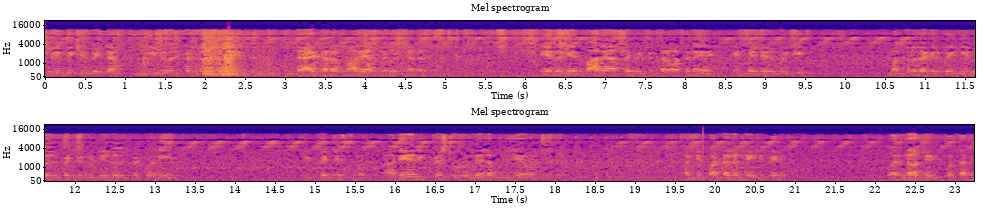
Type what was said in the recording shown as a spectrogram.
రివ్యూ మీటింగ్ పెట్టాం. ఈ రోజు పెట్టాలంటే దయాకర పాదయాత్ర పెట్టారు నేను నేను పాదయాత్ర పెట్టిన తర్వాతనే ఎమ్మెల్యేలు పోయి మంత్రుల దగ్గరికి పోయి నీళ్ళు వదిలిపెట్టిండు నీళ్ళు వదిలిపెట్టుకొని రిక్వెస్ట్ చేస్తున్నారు. అదే రిక్వెస్ట్ రెండు నెలల ముందు చేయవచ్చింది అన్ని పంటలన్నీ ఎండిపోయినాయి. వరినాలు ఎండిపోతాయి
